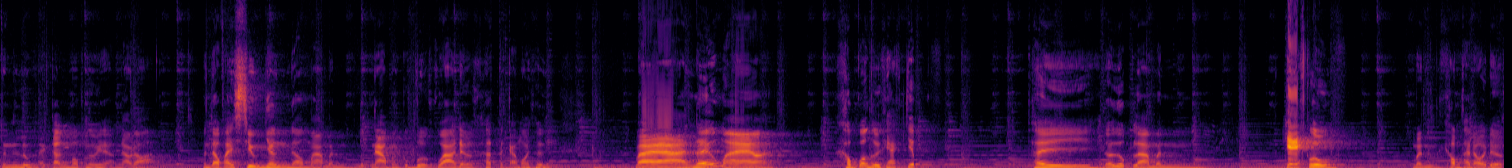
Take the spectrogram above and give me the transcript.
Mình luôn phải cần một người nào đó. Mình đâu phải siêu nhân đâu mà mình lúc nào mình cũng vượt qua được hết tất cả mọi thứ. Và nếu mà không có người khác giúp thì đôi lúc là mình kẹt luôn mình không thay đổi được.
